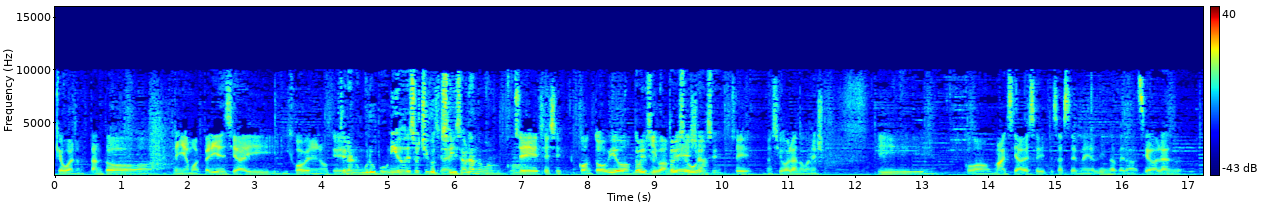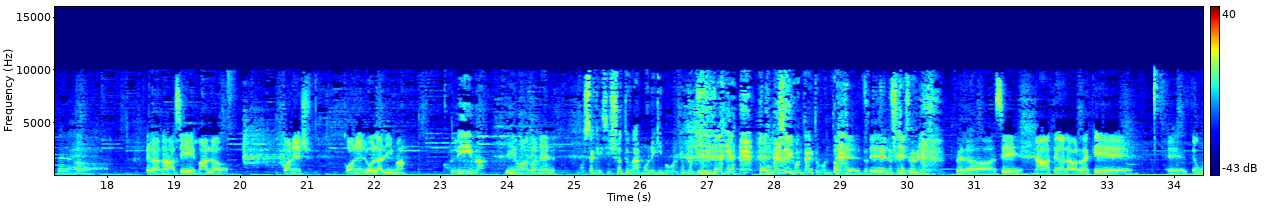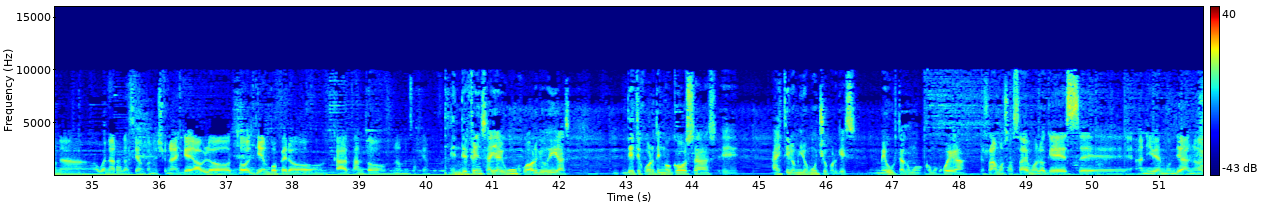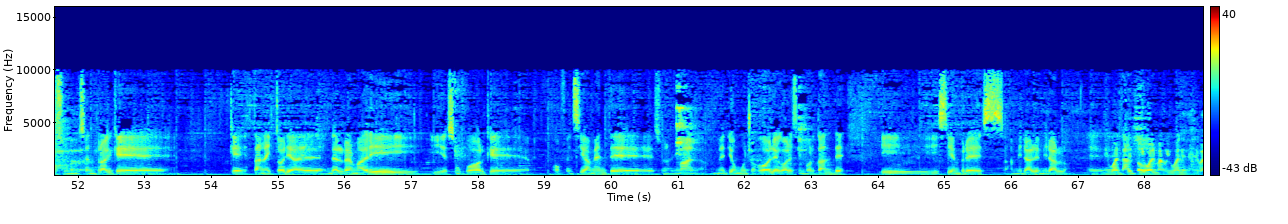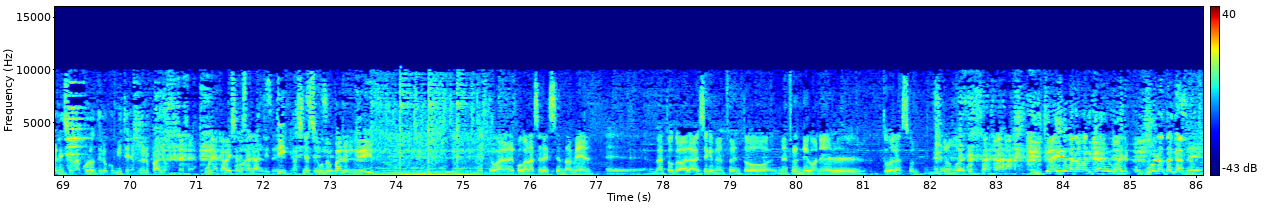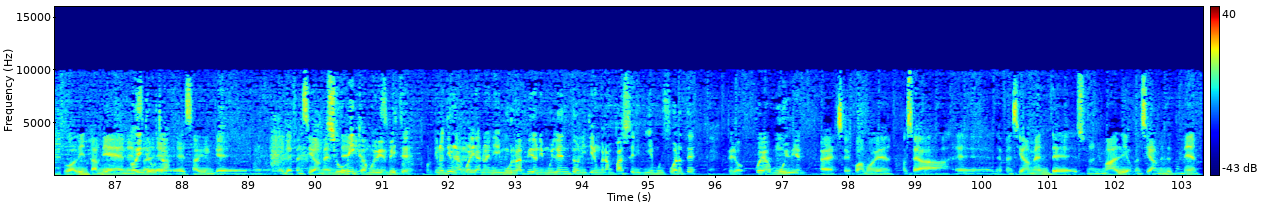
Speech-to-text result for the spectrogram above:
que bueno, tanto teníamos experiencia y, y jóvenes, ¿no? Que, Eran un grupo unido de esos chicos. ¿Te Sí. seguís hablando con...? con- Sí, sí, sí. Con Tobio, sí, Iván Tobio Bella. seguro, sí. me sigo hablando con ellos. Y con Maxi a veces, viste, se hace medio lindo, pero sigo hablando. Pero, pero no, sí, me hablo con ellos. Con el Bola Lima, Con Lima. Lima, con él. O sea que si yo tengo armar un equipo, por ejemplo, quiero dirigir, que hacer el contacto con todos. Los Sí, tenés, los tenés sí. cerca. Pero sí, no, tengo la verdad que eh, tengo una buena relación con ellos. No es que hablo todo el tiempo, pero cada tanto nos mensajeamos. En defensa hay algún jugador que vos digas, de este jugador tengo cosas, eh, a este lo miro mucho porque es, me gusta cómo, cómo juega. Ramos ya sabemos lo que es eh, a nivel mundial, ¿no? Es un central que, que está en la historia de- del Real Madrid y, y es un jugador que ofensivamente es un animal. Metió muchos goles, goles importantes y, y siempre es admirable mirarlo. Eh, Igual, te- tanto- igual, igual en el Valencia, me acuerdo, te lo comiste en el primer palo. Una cabeza le Bueno, sacaste, sí. tic, hacía el Sí, segundo palo, increíble. Que bueno, después con la selección también. eh, me ha tocado las veces que me enfrentó, me enfrenté con él, tuve la suerte de meter un gol. Distraído para marcar, buen, bueno atacando. Sí. Godín también es, te gusta. es- es alguien que eh, defensivamente Se ubica muy bien, ¿viste? Porque no tiene una cualidad, no es ni muy rápido, ni muy lento, ni tiene un gran pase, ni, ni es muy fuerte, pero juega muy bien. Eh, se juega muy bien. O sea, eh, defensivamente es un animal y ofensivamente también.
